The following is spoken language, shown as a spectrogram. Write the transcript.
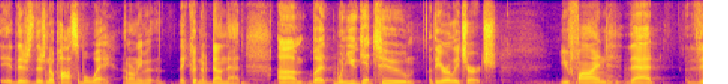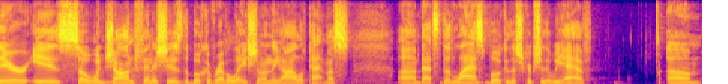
it, there's there's no possible way. I don't even they couldn't have done that. Um, but when you get to the early church, you find that there is so when John finishes the book of Revelation on the Isle of Patmos, um, that's the last book of the scripture that we have. Um,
